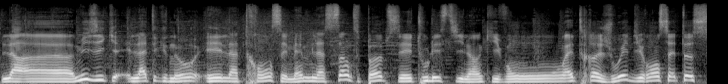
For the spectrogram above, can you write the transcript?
La musique, la techno et la trance et même la synth pop, c'est tous les styles hein, qui vont être joués durant cette soirée.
